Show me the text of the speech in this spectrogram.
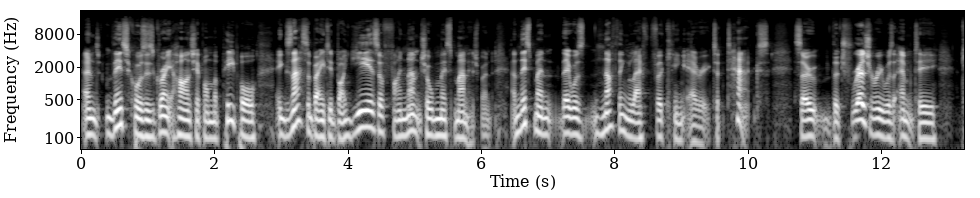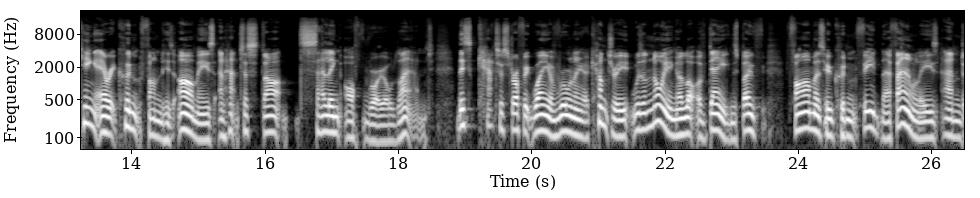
and this causes great hardship on the people, exacerbated by years of financial mismanagement. And this meant there was nothing left for King Eric to tax. So the treasury was empty. King Eric couldn't fund his armies and had to start selling off royal land. This catastrophic way of ruling a country was annoying a lot of Danes, both farmers who couldn't feed their families, and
